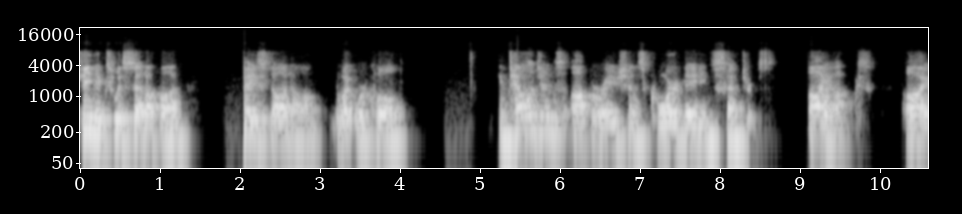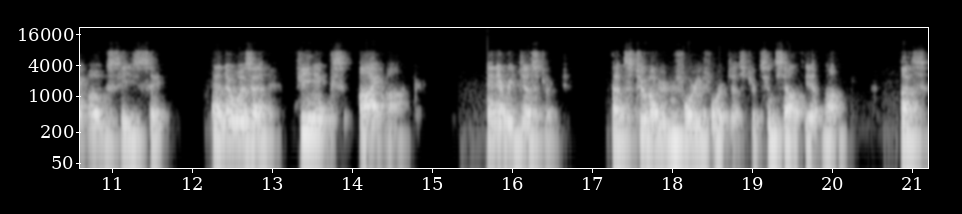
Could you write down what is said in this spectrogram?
Phoenix was set up on based on um, what were called intelligence operations coordinating centers, IOCs, IOCC, and there was a Phoenix IOC in every district. That's 244 districts in South Vietnam. That's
